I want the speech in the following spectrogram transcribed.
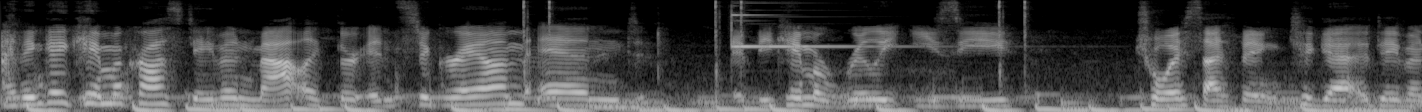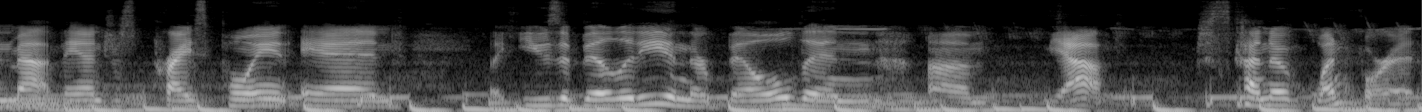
I think I came across Dave and Matt like through Instagram and it became a really easy choice I think to get a Dave and Matt van just price point and like usability and their build and um, yeah just kind of went for it.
